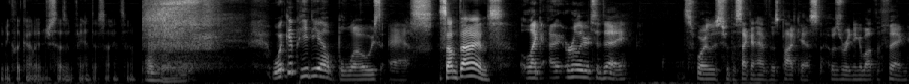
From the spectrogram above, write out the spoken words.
When you click on it, it just says infanticide. So wikipedia blows ass sometimes, like I, earlier today spoilers for the second half of this podcast i was reading about the thing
